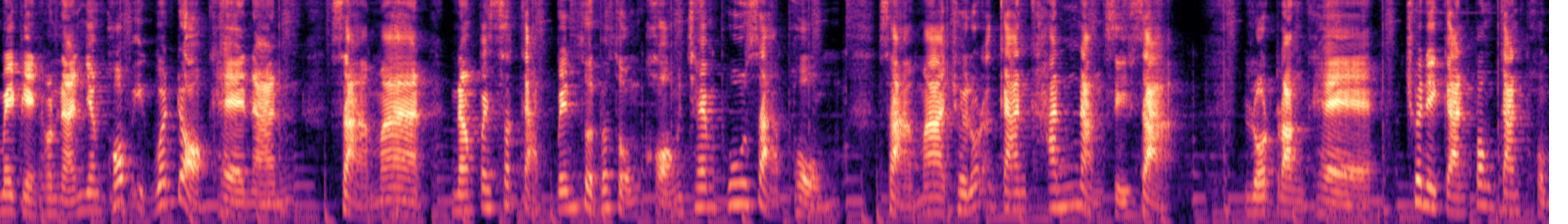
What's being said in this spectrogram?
ไม่เพียงเท่านั้นยังพบอีกว่าดอกแครนั้น สามารถนำไปสกัดเป็นส่วนผสมของแชมพูสระผม สามารถช่วยลดอาการคันหนังศีรษะ ลดรังแคช่วยในการป้องกันผม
